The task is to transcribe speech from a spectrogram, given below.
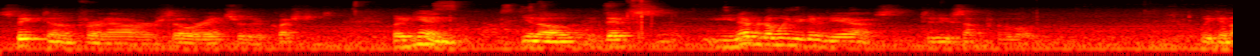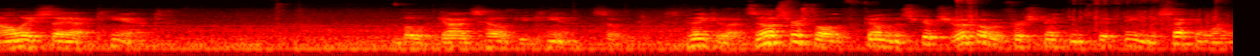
speak to them for an hour or so or answer their questions. But again, you know, that's you never know when you're going to be asked to do something for the Lord. We can always say I can't, but with God's help, you can. So think about it. So first of all the fulfillment of Scripture. Look over 1 Corinthians 15, the second one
